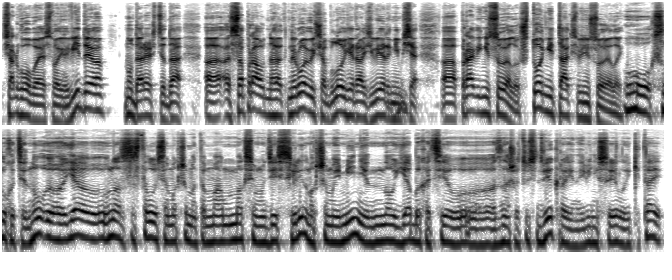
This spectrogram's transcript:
чарговае сваё відэо Ну дарэшце да сапраўднага кныровича блогера звернемся про венесуэлу. Что не так с венесуэлай? Ох слухайте Ну я у нас засталося Мачыма там максимум 10 хвілін Мачыма і менее но я бы хотел адзначыць усе две краіны Венесуэла и Китай.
